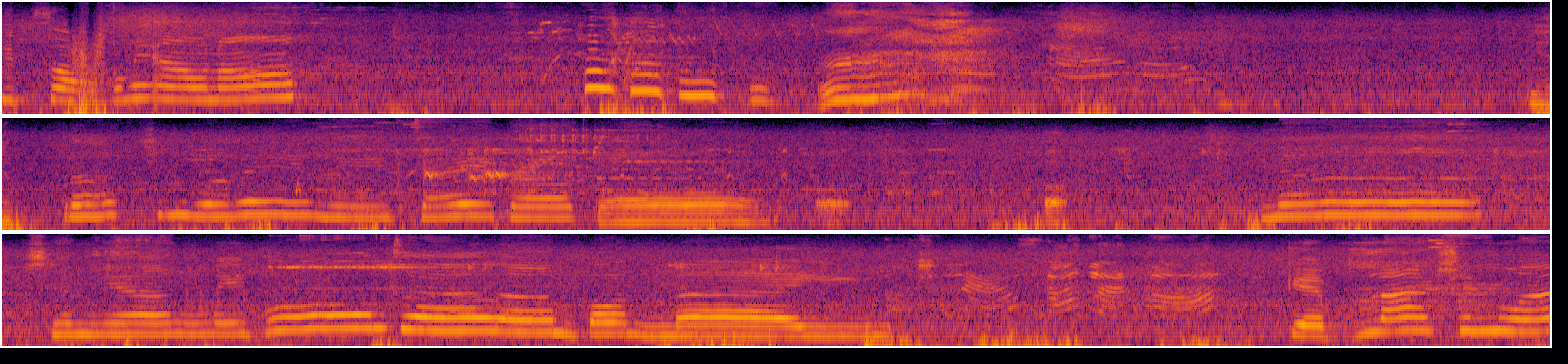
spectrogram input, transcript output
สิบสองก็ไม่เอาเนาะเก็บรักฉันไว้ในใจเธอก่อนเอ่อเอ่อนะฉันยังไม่พอ นใหม่ เก็บรักฉันไว้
